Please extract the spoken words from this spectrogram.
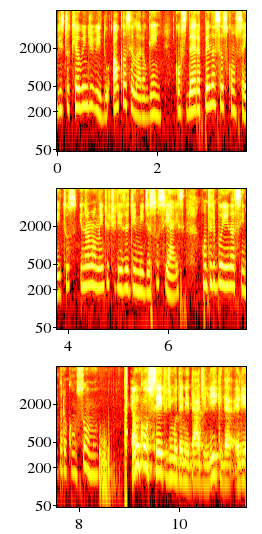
Visto que o indivíduo, ao cancelar alguém, considera apenas seus conceitos e normalmente utiliza de mídias sociais, contribuindo assim para o consumo? É um conceito de modernidade líquida, ele,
